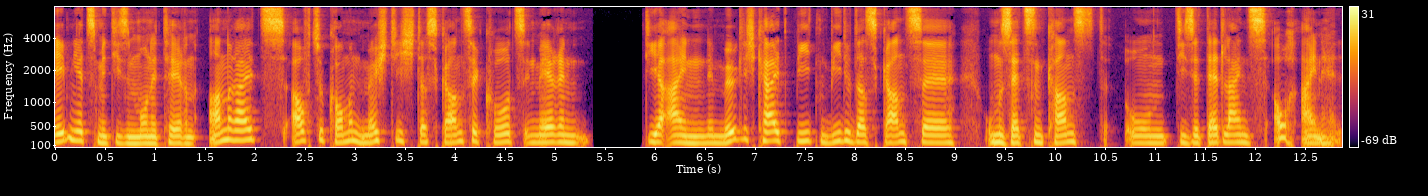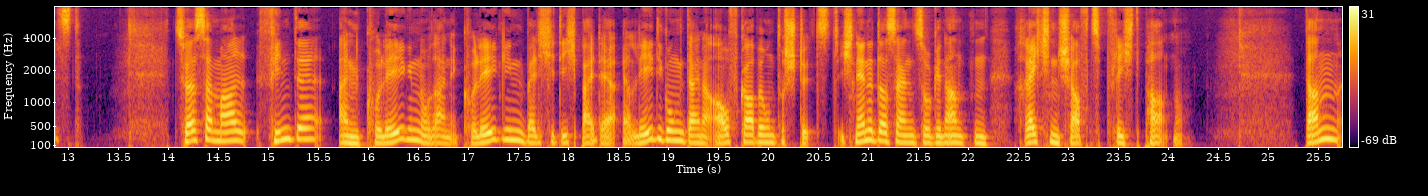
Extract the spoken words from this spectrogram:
eben jetzt mit diesem monetären Anreiz aufzukommen, möchte ich das Ganze kurz in mehreren dir eine Möglichkeit bieten, wie du das Ganze umsetzen kannst und diese Deadlines auch einhältst. Zuerst einmal finde einen Kollegen oder eine Kollegin, welche dich bei der Erledigung deiner Aufgabe unterstützt. Ich nenne das einen sogenannten Rechenschaftspflichtpartner. Dann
